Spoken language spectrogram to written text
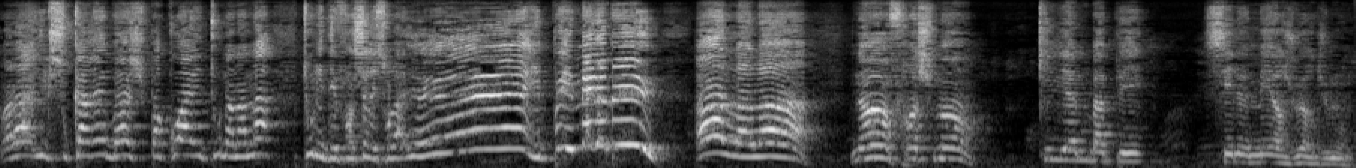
Voilà, X ou carré, bah, je sais pas quoi et tout, nanana. Tous les défenseurs, ils sont là. Et puis, il met le but Ah là là Non, franchement, Kylian Mbappé, c'est le meilleur joueur du monde.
